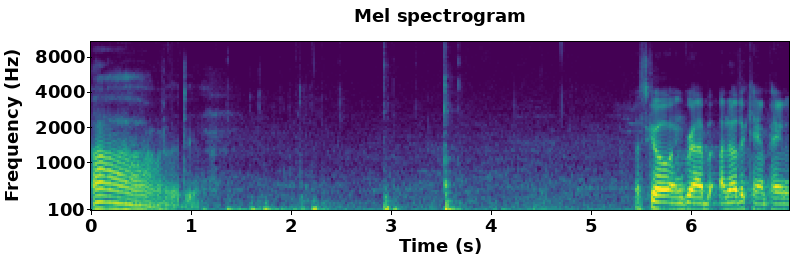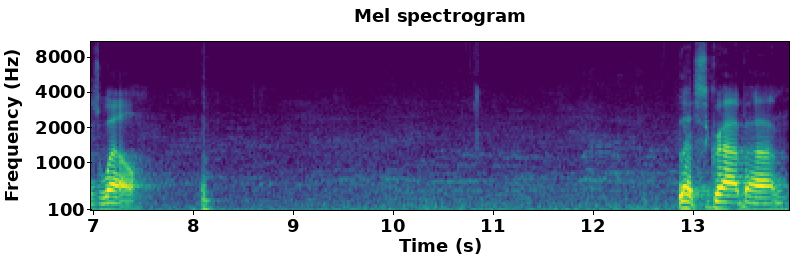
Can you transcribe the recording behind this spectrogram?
Ah, what do they do? Let's go and grab another campaign as well. Let's grab um,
